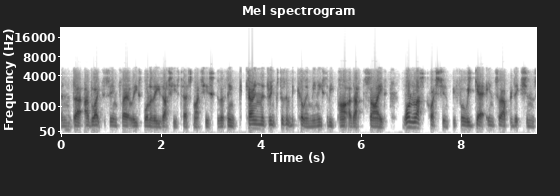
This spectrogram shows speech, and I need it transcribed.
And uh, I'd like to see him play at least one of these Ashes test matches because I think carrying the drinks doesn't become him. He needs to be part of that side. One last question before we get into our predictions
